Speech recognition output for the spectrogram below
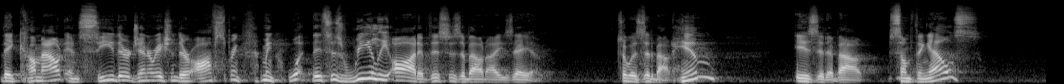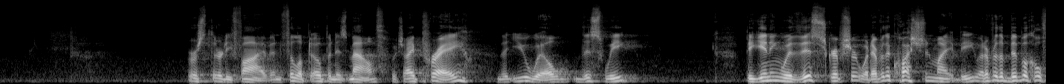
They come out and see their generation, their offspring. I mean, what this is really odd if this is about Isaiah. So is it about him? Is it about something else? Verse 35 And Philip opened his mouth, which I pray that you will this week, beginning with this scripture, whatever the question might be, whatever the biblical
